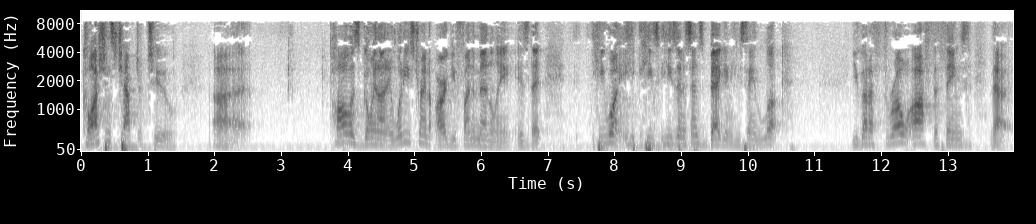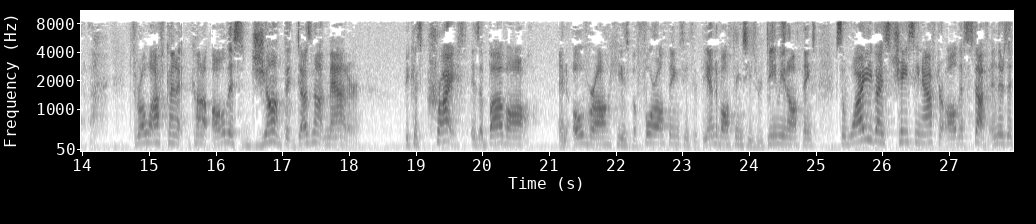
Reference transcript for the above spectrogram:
Colossians chapter 2 uh, Paul is going on, and what he's trying to argue fundamentally is that he, want, he he's, he's in a sense begging. He's saying, look, you got to throw off the things that throw off kind of kind of all this junk that does not matter because Christ is above all and overall, He is before all things. He's at the end of all things. He's redeeming all things. So why are you guys chasing after all this stuff? And there's a,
